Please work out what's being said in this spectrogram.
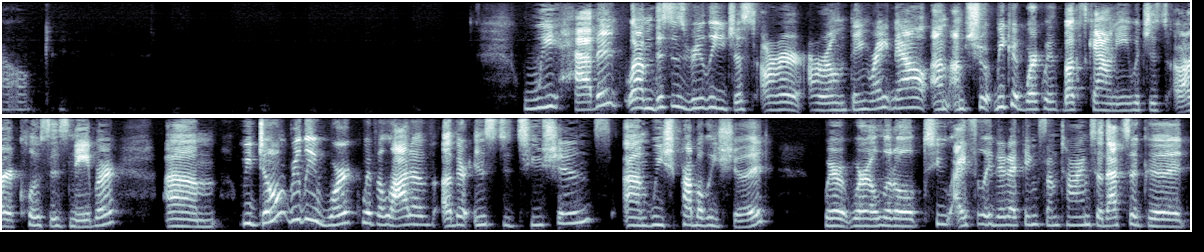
Okay. We haven't. Um, this is really just our our own thing right now. Um, I'm sure we could work with Bucks County, which is our closest neighbor. Um, we don't really work with a lot of other institutions. Um, we sh probably should. We're we're a little too isolated, I think, sometimes. So that's a good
